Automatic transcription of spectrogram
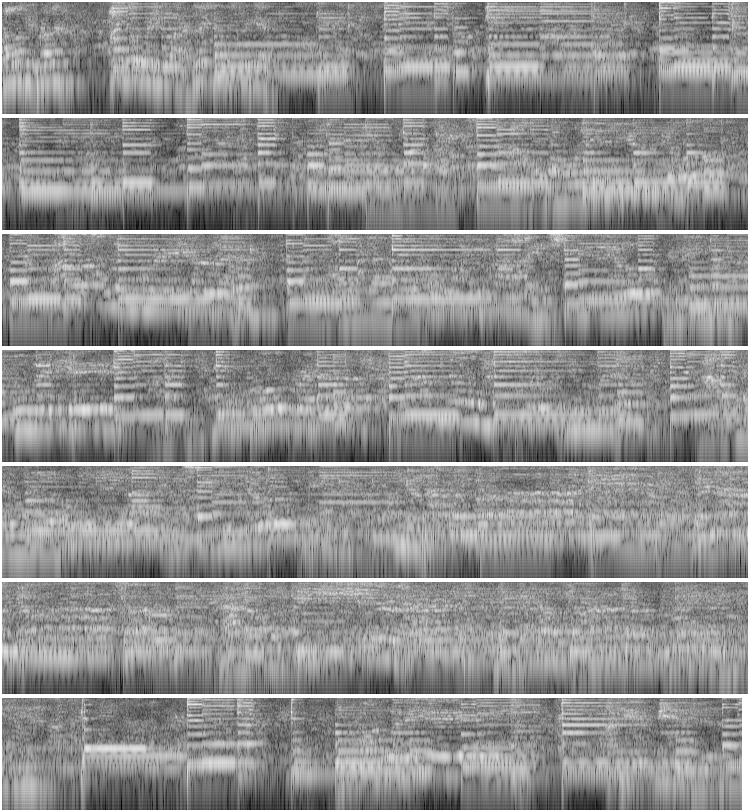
I love you, brother. I know where you are. There ain't no mystery here. Yeah.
